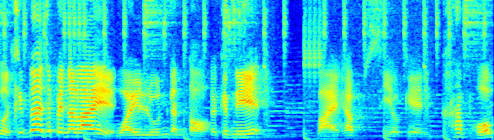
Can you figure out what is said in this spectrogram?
ส่วนคลิปหน้าจะเป็นอะไรไว้ลุ้นกันต่อแต่คลิปนี้ บายครับ see you again ครับผม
